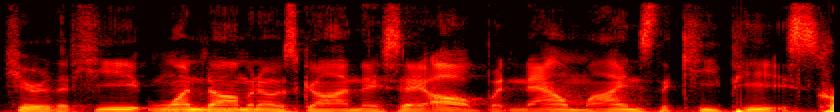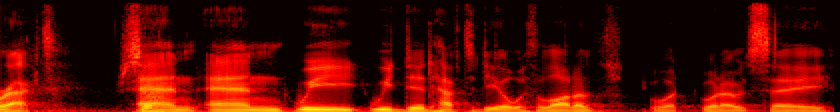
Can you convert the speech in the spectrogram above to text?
hear that he one domino's gone, they say, "Oh, but now mine's the key piece." Correct. So- and and we we did have to deal with a lot of what what I would say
